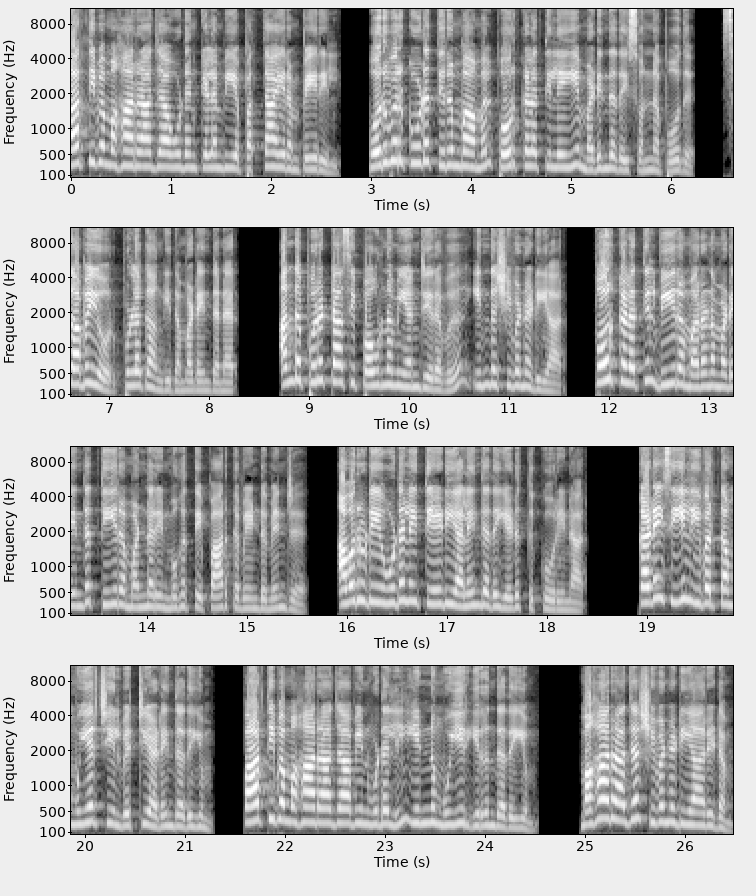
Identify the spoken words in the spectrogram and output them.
பார்த்திப மகாராஜாவுடன் கிளம்பிய பத்தாயிரம் பேரில் ஒருவர் கூட திரும்பாமல் போர்க்களத்திலேயே மடிந்ததை சொன்னபோது சபையோர் புலகாங்கிதமடைந்தனர். அந்த புரட்டாசி பௌர்ணமி அன்றிரவு இந்த சிவனடியார் போர்க்களத்தில் வீர மரணமடைந்த தீர மன்னரின் முகத்தை பார்க்க வேண்டுமென்று அவருடைய உடலை தேடி அலைந்ததை எடுத்துக் கூறினார். கடைசியில் இவர் தம் முயற்சியில் வெற்றி அடைந்ததையும் பார்த்திப மகாராஜாவின் உடலில் இன்னும் உயிர் இருந்ததையும். மகாராஜா சிவனடியாரிடம்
